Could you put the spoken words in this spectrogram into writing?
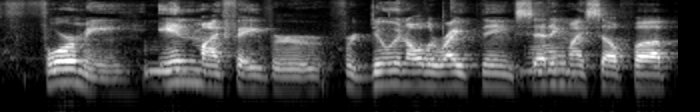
for me in mm. my favor for doing all the right things, setting myself up,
